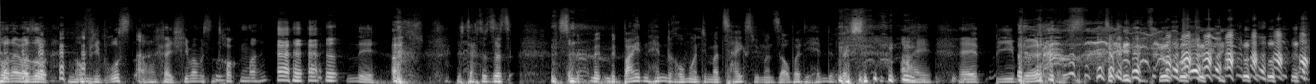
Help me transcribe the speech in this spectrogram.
Und einfach so auf die Brust, ah, kann ich hier mal ein bisschen trocken machen? nee. Ich dachte, du so mit, mit, mit beiden Händen rum und dir mal zeigst, wie man sauber die Hände wäscht. I happy birthday.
